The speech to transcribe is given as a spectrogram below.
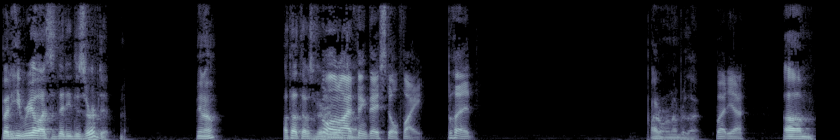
but he realizes that he deserved it. You know? I thought that was very well, well I think they still fight, but I don't remember that. but yeah, Um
